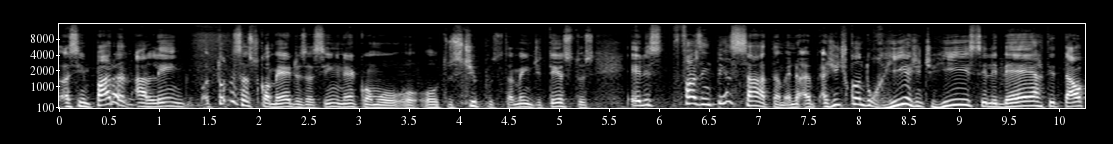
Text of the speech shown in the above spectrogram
assim, para além, todas as comédias, assim, né, como outros tipos também de textos, eles fazem pensar também. A, a gente, quando ri, a gente ri, se liberta e tal,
